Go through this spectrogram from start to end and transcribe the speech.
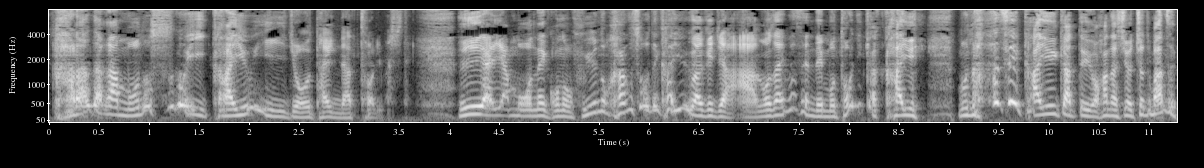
体がものすごい痒い状態になっておりまして。いやいや、もうね、この冬の乾燥で痒いわけじゃございませんね。もうとにかく痒い。もうなぜ痒いかというお話を、ちょっとまず、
